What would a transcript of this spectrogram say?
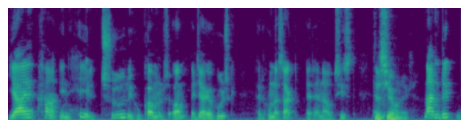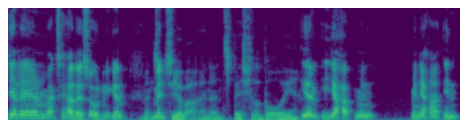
Jeg har en helt tydelig hukommelse om, at jeg kan huske, at hun har sagt, at han er autist. Det siger hun ikke. Nej, men det, det lagde jeg mærke til her, da jeg så den igen. Men, men siger bare, at han er en special boy. Jamen, jeg har, men, men jeg har en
